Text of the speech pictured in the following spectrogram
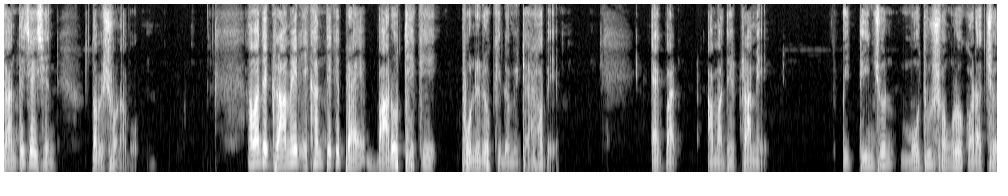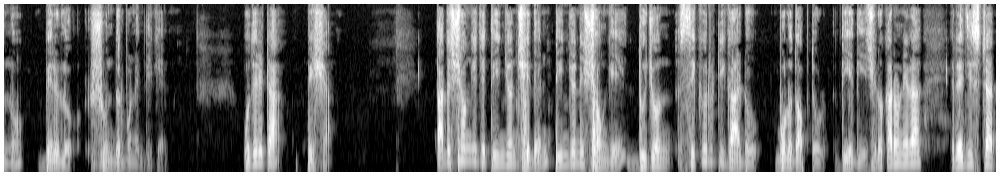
জানতে চাইছেন, তবে শোনাবো। আমাদের গ্রামের এখান থেকে প্রায় বারো থেকে পনেরো কিলোমিটার হবে। একবার আমাদের গ্রামে ওই তিনজন মধু সংগ্রহ করার জন্য বেরোলো সুন্দরবনের দিকে। ওদের এটা পেশা। তাদের সঙ্গে যে তিনজন ছিলেন, তিনজনের সঙ্গে দুজন সিকিউরিটি গার্ডও বন দপ্তর দিয়ে দিয়েছিল, কারণ এরা রেজিস্টার্ড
